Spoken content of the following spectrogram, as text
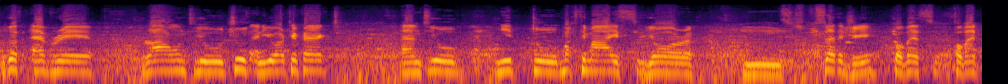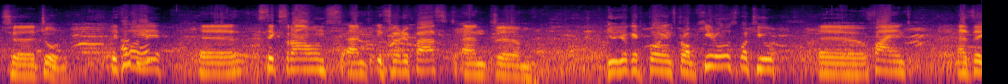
because every round you choose a new artifact and you need to maximize your mm, strategy for that, for that uh, turn. It's Okay. only six rounds and it's very fast and um, you, you get points from heroes what you uh, find as a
